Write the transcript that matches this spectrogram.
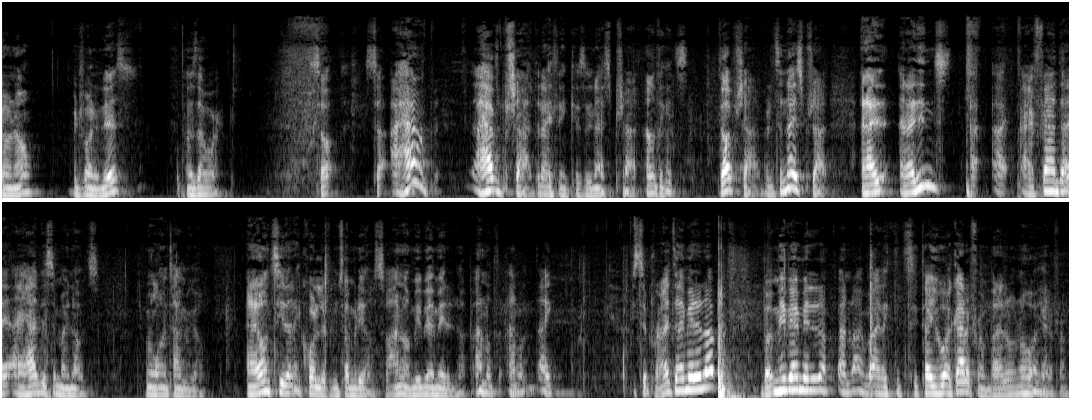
don't know which one it is. How does that work? So so I have I have a pshat that I think is a nice pshat. I don't think it's the pshat, but it's a nice pshat. And I and I didn't. I, I, I found that I, I had this in my notes from a long time ago, and I don't see that I quoted it from somebody else. So I don't know. Maybe I made it up. I don't. I don't. I be surprised that I made it up, but maybe I made it up. I, don't, I like to tell you who I got it from, but I don't know who I got it from.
